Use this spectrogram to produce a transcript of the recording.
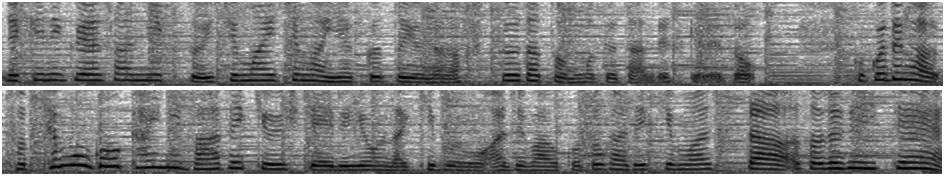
焼肉屋さんに行くと一枚一枚焼くというのが普通だと思ってたんですけれど。ここではとっても豪快にバーベキューしているような気分を味わうことができました。それでいて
